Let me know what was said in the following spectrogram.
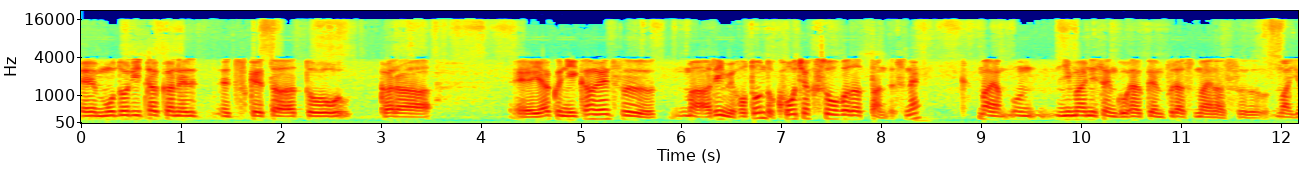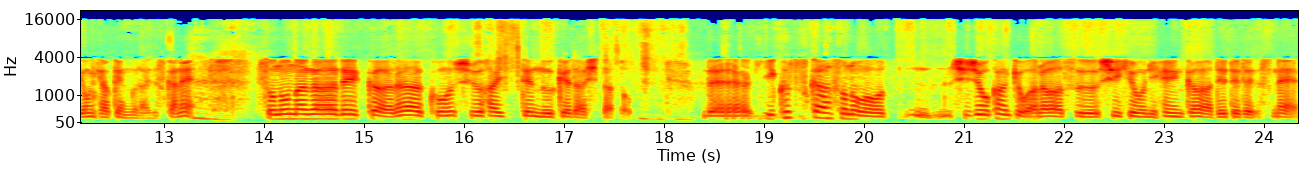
え戻り高値つけた後から、えー、約2か月、まあ、ある意味ほとんど膠着相場だったんですね。まあ、2万2500円プラスマイナス、まあ、400円ぐらいですかね、その流れから今週入って抜け出したと、でいくつかその市場環境を表す指標に変化が出ててですね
